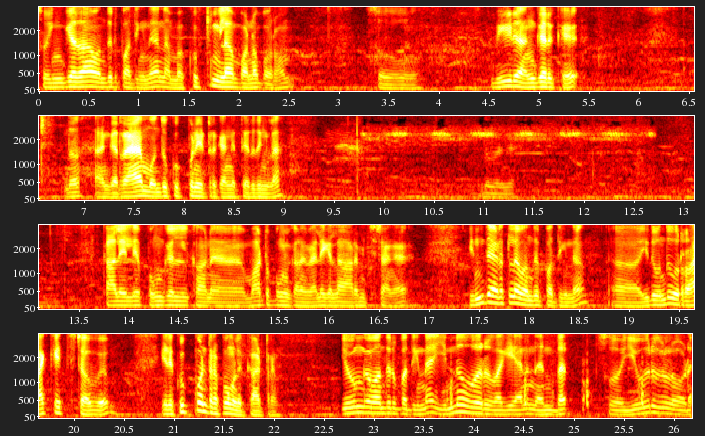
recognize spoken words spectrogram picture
ஸோ இங்கே தான் வந்துட்டு பார்த்தீங்கன்னா நம்ம குக்கிங்லாம் பண்ண போகிறோம் ஸோ வீடு அங்கே இருக்குது இதோ அங்கே ரேம் வந்து குக் பண்ணிகிட்ருக்காங்க இருக்காங்க தெரியுதுங்களா காலையிலே பொங்கலுக்கான மாட்டுப் பொங்கலுக்கான வேலைகள்லாம் ஆரம்பிச்சிட்டாங்க. இந்த இடத்துல வந்து பார்த்திங்கன்னா இது வந்து ஒரு ராக்கெட் ஸ்டவ் இதை குக் பண்ணுறப்போ உங்களுக்கு காட்டுறேன். இவங்க வந்துட்டு பார்த்திங்கன்னா இன்னும் ஒரு வகையான நண்பர். ஸோ இவர்களோட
